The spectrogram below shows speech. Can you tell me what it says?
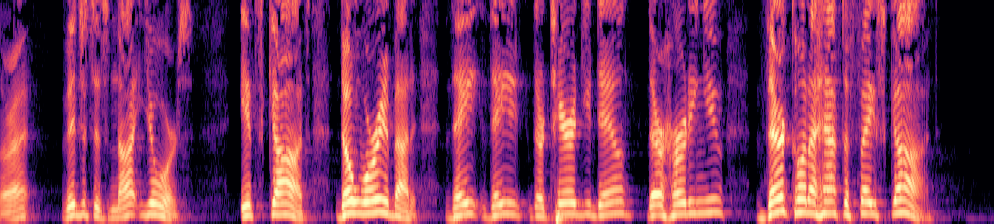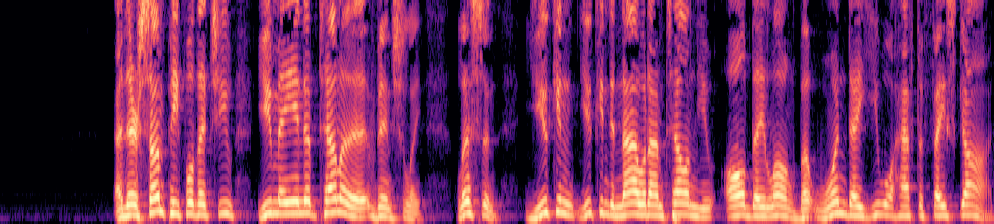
All right? Vengeance is not yours. It's God's. Don't worry about it. They they they're tearing you down, they're hurting you. They're going to have to face God. And there's some people that you you may end up telling eventually. Listen, you can you can deny what I'm telling you all day long, but one day you will have to face God.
